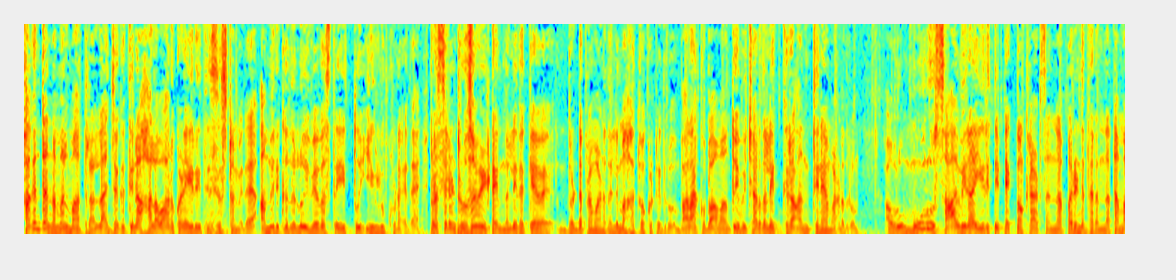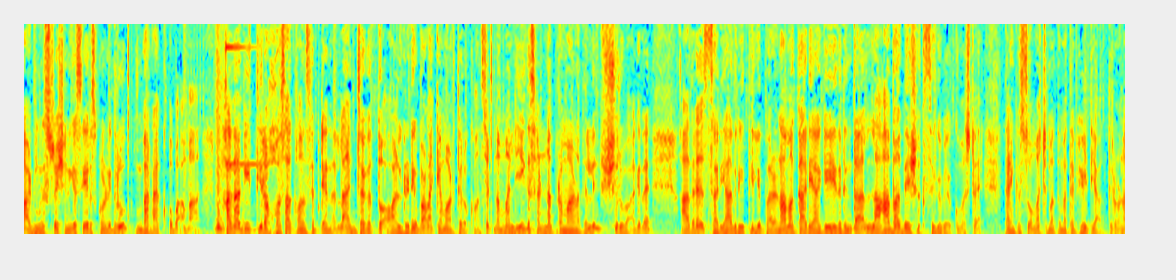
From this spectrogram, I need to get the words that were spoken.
ಹಾಗಂತ ನಮ್ಮಲ್ಲಿ ಮಾತ್ರ ಅಲ್ಲ, ಜಗತ್ತಿನ ಹಲವಾರು ಕಡೆ ಈ ರೀತಿ ಸಿಸ್ಟಮ್ ಇದೆ. ಅಮೆರಿಕದಲ್ಲೂ ಈ ವ್ಯವಸ್ಥೆ ಇತ್ತು, ಈಗಲೂ ಕೂಡ ಇದೆ. ಪ್ರೆಸಿಡೆಂಟ್ ರೋಸವೆಲ್ ಟೈಮ್ನಲ್ಲಿ ಇದಕ್ಕೆ ದೊಡ್ಡ ಪ್ರಮಾಣದಲ್ಲಿ ಮಹತ್ವ ಕೊಟ್ಟಿದ್ರು. ಬರಾಕ್ ಒಬಾಮಾ ಅಂತೂ ಈ ವಿಚಾರದಲ್ಲಿ ಕ್ರಾಂತಿನೇ ಮಾಡಿದ್ರು. ಅವರು ಮೂರು ಸಾವಿರ ಈ ರೀತಿ ಟೆಕ್ನೋಕ್ರಾಟ್ಸ್ ಅನ್ನ, ಪರಿಣಿತರನ್ನ ತಮ್ಮ ಅಡ್ಮಿನಿಸ್ಟ್ರೇಷನ್ಗೆ ಸೇರಿಸಿಕೊಂಡಿದ್ರು ಬರಾಕ್ ಒಬಾಮಾ. ಹಾಗಾಗಿ ತೀರಾ ಹೊಸ ಕಾನ್ಸೆಪ್ಟ್ ಏನಲ್ಲ, ಜಗತ್ತು ಆಲ್ರೆಡಿ ಬಳಕೆ ಮಾಡ್ತಿರೋ ಕಾನ್ಸೆಪ್ಟ್ ನಮ್ಮಲ್ಲಿ ಈಗ ಸಣ್ಣ ಪ್ರಮಾಣದಲ್ಲಿ ಶುರುವಾಗಿದೆ. ಆದರೆ ಸರಿಯಾದ ರೀತಿಯಲ್ಲಿ ಪರಿಣಾಮಕಾರಿಯಾಗಿ ಇದರಿಂದ ಲಾಭ ದೇಶಕ್ಕೆ ಸಿಗಬೇಕು ಅಷ್ಟೇ. ಥ್ಯಾಂಕ್ ಯು ಸೋ ಮಚ್ ಮತ್ತೆ ಮತ್ತೆ ಭೇಟಿ ಆಗ್ತಿರೋಣ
